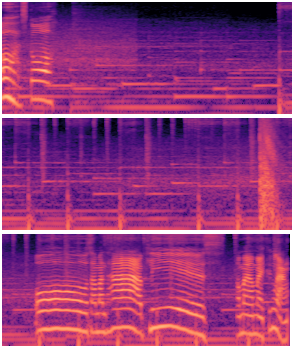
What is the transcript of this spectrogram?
โอ้สกอร์โอ้ซามันท่า please เอาใหม่เอาใหม่ครึ่งหลัง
